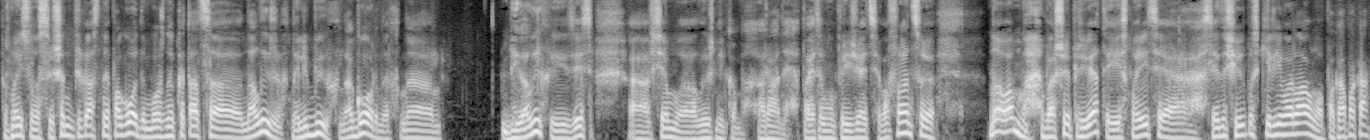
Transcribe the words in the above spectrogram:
Посмотрите, у нас совершенно прекрасная погода. Можно кататься на лыжах, на любых, на горных, на беговых, и здесь а, всем а, лыжникам рады. Поэтому приезжайте во Францию. Ну а вам большой привет и смотрите а, следующий выпуск Ильи Варламова. Пока-пока.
